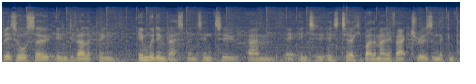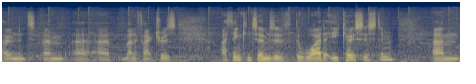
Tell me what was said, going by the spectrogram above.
but it's also in developing inward investment into, um, into, into Turkey by the manufacturers and the component um, uh, uh, manufacturers. I think in terms of the wider ecosystem, um,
